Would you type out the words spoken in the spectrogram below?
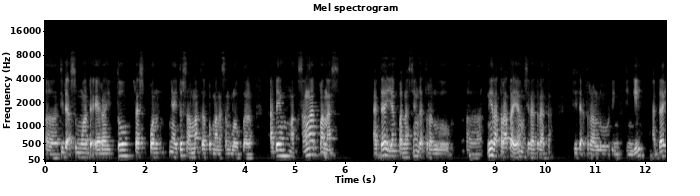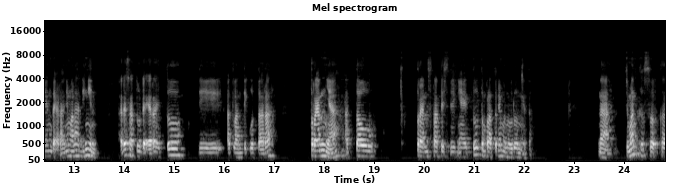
uh, tidak semua daerah itu responnya itu sama ke pemanasan global. Ada yang sangat panas, ada yang panasnya nggak terlalu, uh, ini rata-rata ya, masih rata-rata, tidak terlalu tinggi, ada yang daerahnya malah dingin. Ada satu daerah itu di Atlantik Utara trennya atau tren statistiknya itu temperaturnya menurun gitu. Nah, cuman ke, ke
